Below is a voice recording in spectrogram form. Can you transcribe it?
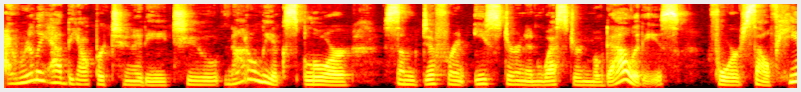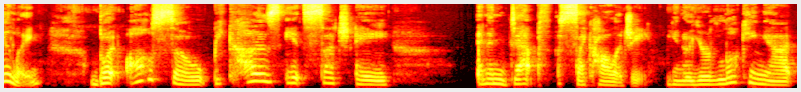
I really had the opportunity to not only explore some different Eastern and Western modalities for self healing, but also because it's such a an in-depth psychology. You know you're looking at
